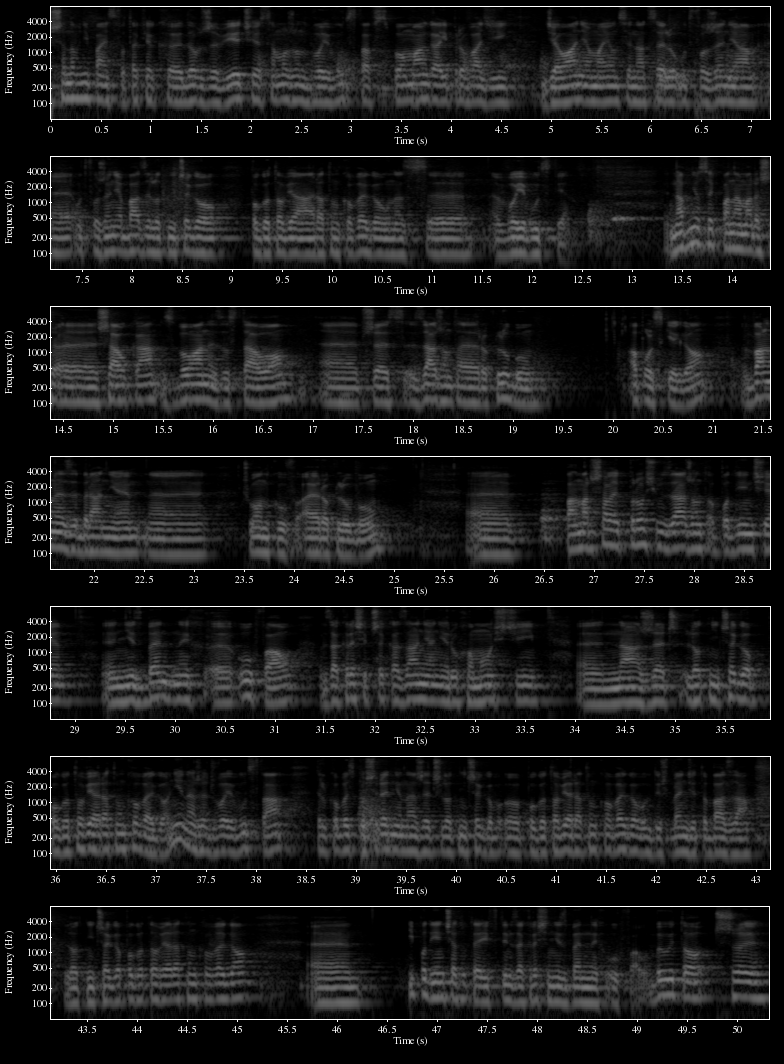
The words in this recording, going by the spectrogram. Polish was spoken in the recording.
Szanowni Państwo, tak jak dobrze wiecie, samorząd województwa wspomaga i prowadzi działania mające na celu utworzenia, e, utworzenia bazy lotniczego pogotowia ratunkowego u nas e, w województwie. Na wniosek pana marszałka zwołane zostało e, przez zarząd Aeroklubu Opolskiego walne zebranie członków Aeroklubu. E, Pan marszałek prosił zarząd o podjęcie e, niezbędnych e, uchwał w zakresie przekazania nieruchomości na rzecz lotniczego pogotowia ratunkowego. Nie na rzecz województwa, tylko bezpośrednio na rzecz lotniczego pogotowia ratunkowego, gdyż będzie to baza lotniczego pogotowia ratunkowego. I podjęcia tutaj w tym zakresie niezbędnych uchwał. Były to trzy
